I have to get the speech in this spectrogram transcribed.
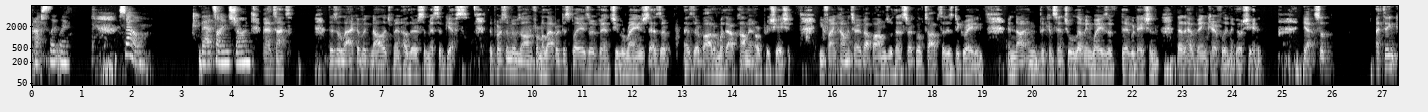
absolutely. So, bad signs, John. Bad signs. There's a lack of acknowledgement of their submissive gifts. The person moves on from elaborate displays or events you've arranged as their as their bottom without comment or appreciation. You find commentary about bottoms within a circle of tops that is degrading, and not in the consensual, loving ways of degradation that have been carefully negotiated. Yeah, so I think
